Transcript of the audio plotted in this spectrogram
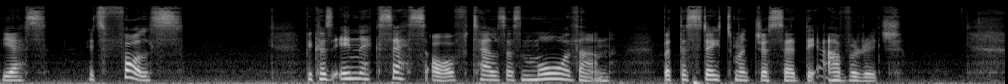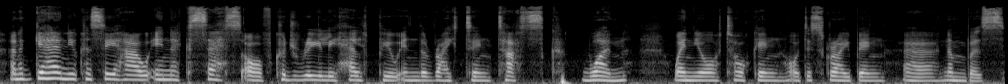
yes, it's false. Because in excess of tells us more than, but the statement just said the average. And again, you can see how in excess of could really help you in the writing task one when you're talking or describing uh, numbers.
